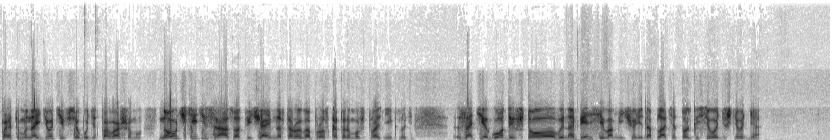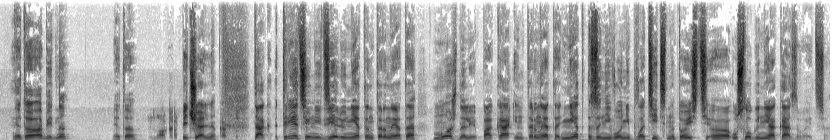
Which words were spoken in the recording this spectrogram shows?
Поэтому найдете, все будет по-вашему. Но учтите сразу, отвечаем на второй вопрос, который может возникнуть за те годы, что вы на пенсии, вам ничего не доплатят, только с сегодняшнего дня. Это обидно. Это ну, а как? печально. Как так, третью неделю нет интернета. Можно ли, пока интернета нет, за него не платить? Ну, то есть э, услуга не оказывается.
